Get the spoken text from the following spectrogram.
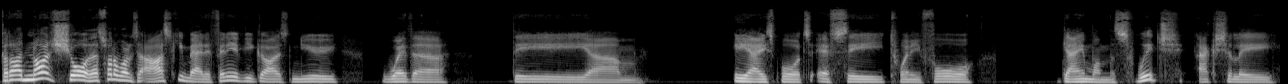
But I'm not sure. That's what I wanted to ask you, Matt. If any of you guys knew whether the um, EA Sports FC 24 game on the Switch actually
